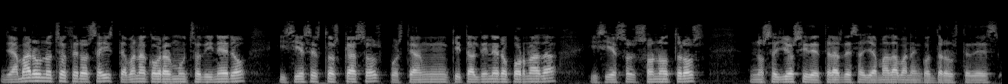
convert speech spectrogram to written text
llamar a un 806 te van a cobrar mucho dinero y si es estos casos, pues te han quitado el dinero por nada y si esos son otros, no sé yo si detrás de esa llamada van a encontrar ustedes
